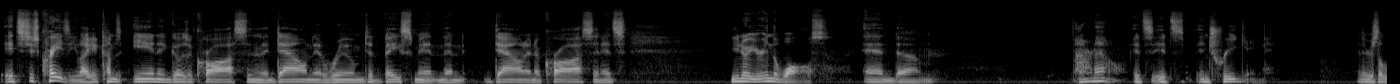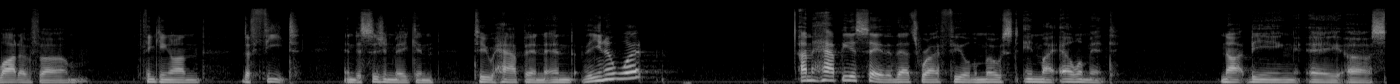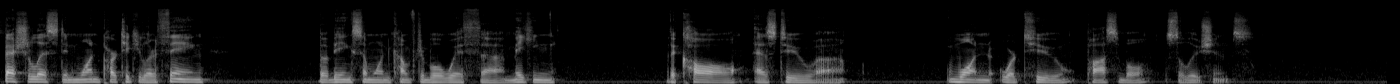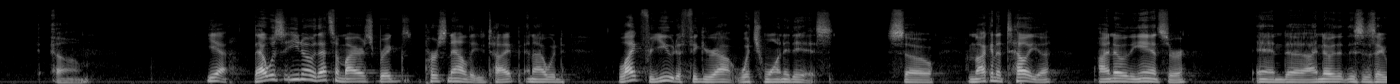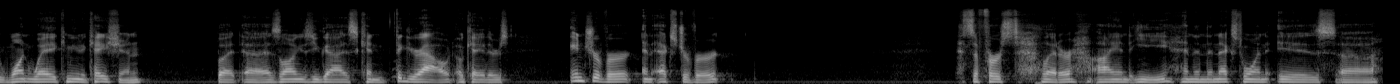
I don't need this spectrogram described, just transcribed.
It's just crazy. Like it comes in and goes across, and then down in a room to the basement, and then down and across, and it's, you know, you're in the walls, and um, I don't know. It's it's intriguing. And there's a lot of um, thinking on the feet and decision making to happen. And you know what? I'm happy to say that that's where I feel the most in my element, not being a uh, specialist in one particular thing, but being someone comfortable with uh, making the call as to uh, one or two possible solutions. Um, yeah, that was, you know, that's a Myers Briggs personality type, and I would like for you to figure out which one it is. So, I'm not going to tell you. I know the answer, and uh, I know that this is a one way communication. But uh, as long as you guys can figure out, okay, there's introvert and extrovert. It's the first letter, I and E, and then the next one is, uh,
